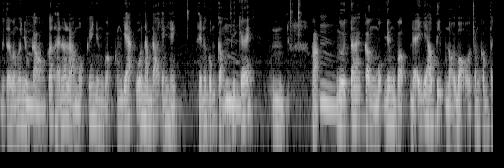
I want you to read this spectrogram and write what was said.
người ta vẫn có nhu ừ. cầu có thể nó là một cái nhân vật con giáp của năm đó chẳng hạn thì nó cũng cần ừ. thiết kế ừ. hoặc ừ. người ta cần một nhân vật để giao tiếp nội bộ trong công ty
